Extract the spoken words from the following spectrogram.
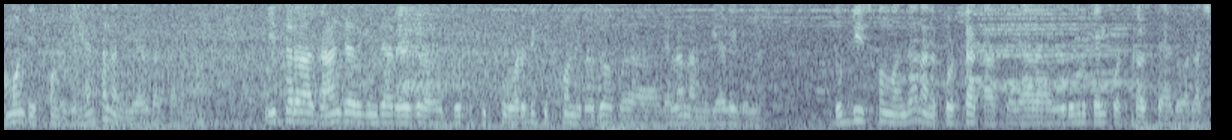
ಅಮೌಂಟ್ ಇಸ್ಕೊಂಡಿದ್ದೀನಿ ಅಂತ ನನಗೆ ಹೇಳ್ದೆ ಸರ್ ಅವನು. ಈ ಥರ ಗಾಂಜಾದ ಗಿಂಜ ಹೇಗೆ ದುಡ್ಡು ಕಿತ್ಕೊ ಹೊಡೆದು ಕಿತ್ಕೊಂಡಿರೋದು ಅದೆಲ್ಲ ನಮ್ಗೆ ಹೇಳಿದ್ದಿಲ್ಲ. ದುಡ್ಡು ಇಸ್ಕೊಂಬಂದ ನನಗೆ ಕೊಟ್ಟ ಕಾಸು ಯಾರು ಹುಡುಗರ ಕೈಲಿ ಕೊಟ್ಟು ಕಳಿಸ್ದೆ. ಎರಡು ಲಕ್ಷ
